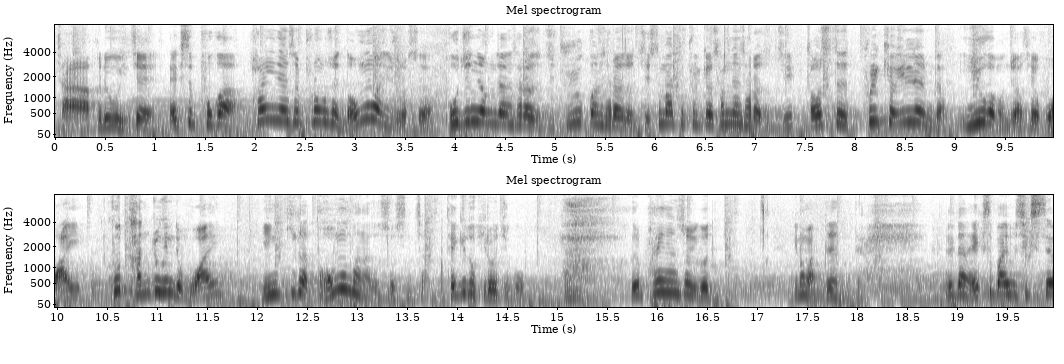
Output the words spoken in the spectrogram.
자 그리고 이제 X4가 파이낸셜 프로모션이 너무 많이 줄었어요 보증 연장 사라졌지 주유권 사라졌지 스마트 풀케어 3년 사라졌지 저스트 풀케어 1년입니다 이유가 뭔지 아세요? Y 곧 단종인데 Y 인기가 너무 많아졌어요 진짜 대기도 길어지고 아 그리고 파이낸셜 이거 이러면 안 되는데 아. 일단 X5, 6, 7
